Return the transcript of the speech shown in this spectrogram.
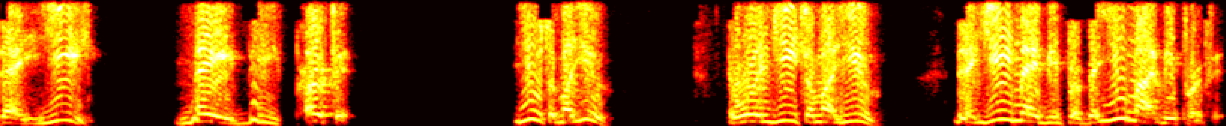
that ye may be perfect you talking about you. The word ye talking about you. That ye may be perfect. You might be perfect.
